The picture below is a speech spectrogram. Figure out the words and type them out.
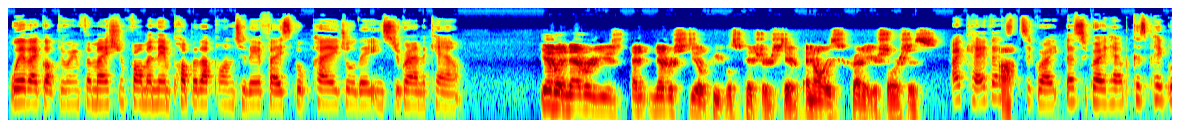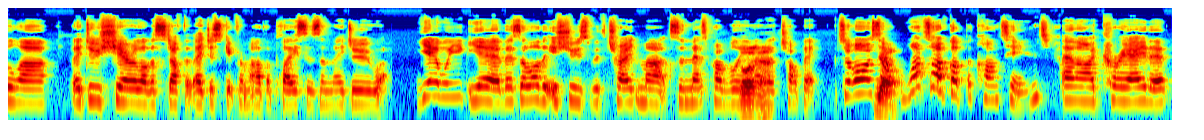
where they got their information from and then pop it up onto their Facebook page or their Instagram account. Yeah, but never use and never steal people's pictures too, and always credit your sources. Okay, that's, uh, that's a great that's a great help because people are they do share a lot of stuff that they just get from other places, and they do. Yeah, well, yeah, there's a lot of issues with trademarks, and that's probably oh, another yeah. topic. So, oh, also, yeah. once I've got the content and I create it,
